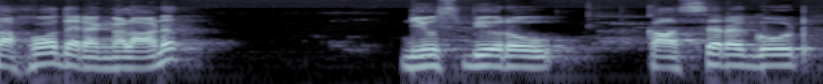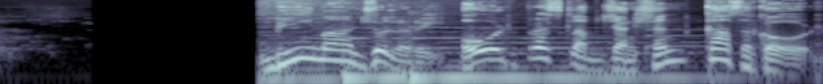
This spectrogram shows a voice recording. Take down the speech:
സഹോദരങ്ങളാണ്. News bureau Kasaragod Bhima jewellery old press club junction Kasaragod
